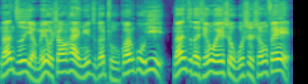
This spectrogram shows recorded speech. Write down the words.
男子也没有伤害女子的主观故意，男子的行为是无事生非，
